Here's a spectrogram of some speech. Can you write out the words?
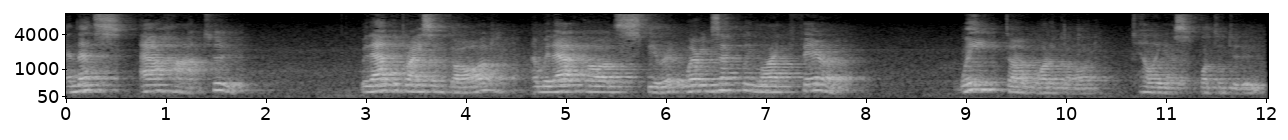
And that's our heart too. Without the grace of God and without God's Spirit, we're exactly like Pharaoh. We don't want a God telling us what to do.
